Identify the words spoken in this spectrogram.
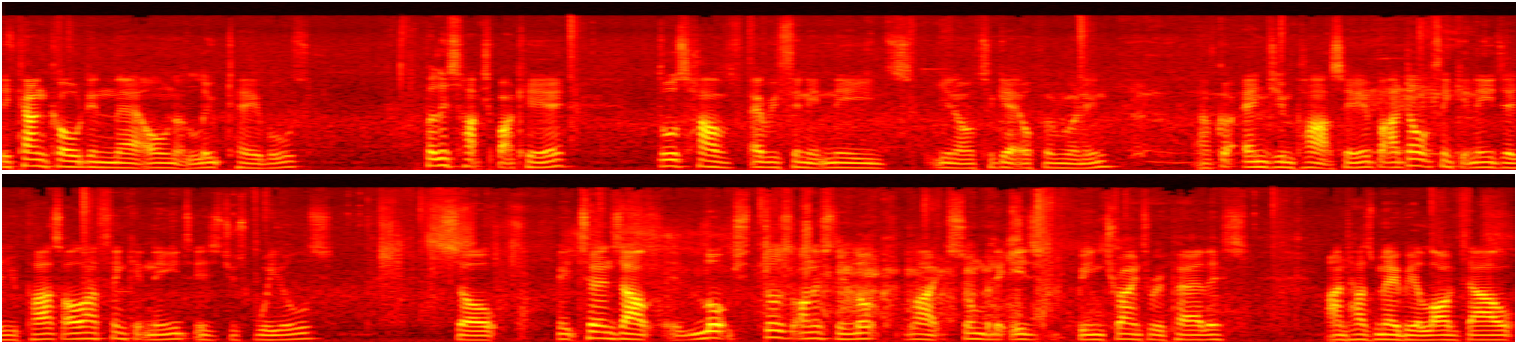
they can code in their own loot tables, but this hatchback here does have everything it needs, you know, to get up and running. I've got engine parts here, but I don't think it needs engine parts. All I think it needs is just wheels. So it turns out it looks does honestly look like somebody is been trying to repair this and has maybe logged out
